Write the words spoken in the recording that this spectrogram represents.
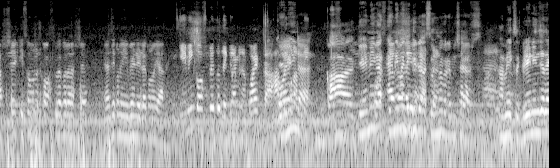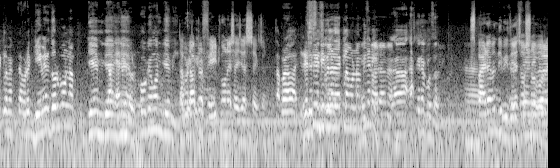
আসছে কিছু মানুষ কসপ্লে করে আসছে। যে কোনো ইভেন্ট এটা কোনো ইয়া নেই। গেমিং কস্টে তো দেখলামই না কয়েকটা কয়েকটা আর গেমিং আর অ্যানিমে যে তো আছে। আছে অন্য করে মিশাই আসছে। আমি গ্রে নিনজা দেখলাম একটা ওটা গেমের ধরবো না? গেম গেম ধরবো। পোকেমন গেমই তারপর ডক্টর ফেট মনে হয় আসছে একজন। তারপর রেসিডেন্ট ইভিলের দেখলাম ওর নাম কি জানি? কোথায়? হ্যাঁ। স্পাইডারম্যান ভিতরে চশমা পরে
